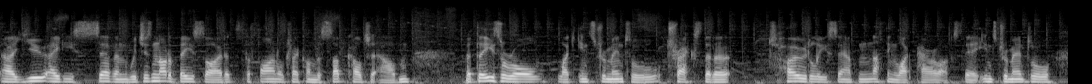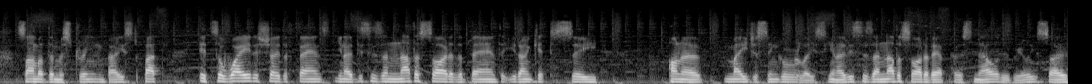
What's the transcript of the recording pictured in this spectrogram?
uh, U87, which is not a B side, it's the final track on the Subculture album. But these are all like instrumental tracks that are totally sound nothing like Parralox. They're instrumental, some of them are string based, but it's a way to show the fans, you know, this is another side of the band that you don't get to see on a major single release. You know, this is another side of our personality, really. So,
